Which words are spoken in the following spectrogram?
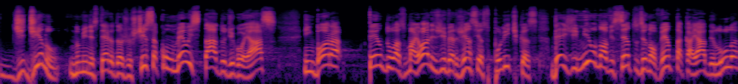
de Dino no Ministério da Justiça com o meu estado de Goiás, embora tendo as maiores divergências políticas desde 1990, Caiado e Lula,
